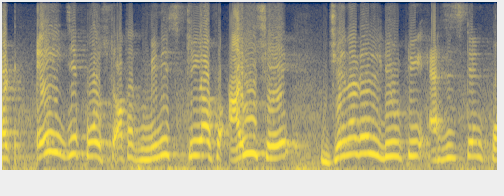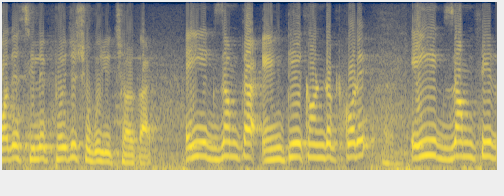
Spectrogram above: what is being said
বাট এই যে পোস্ট অর্থাৎ মিনিস্ট্রি অফ আয়ুষে জেনারেল ডিউটি অ্যাসিস্ট্যান্ট পদে সিলেক্ট হয়েছে শুভজিৎ সরকার। এই এক্সামটা এনটিএ কন্ডাক্ট করে। এই এক্সামটির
